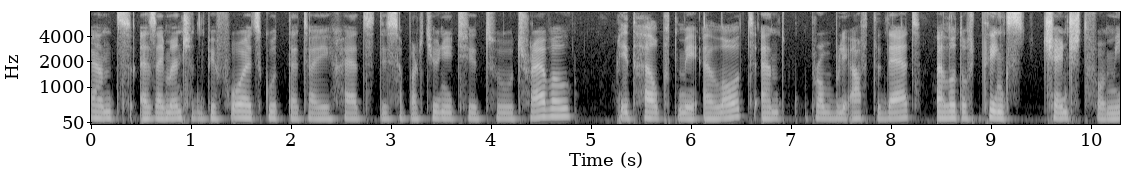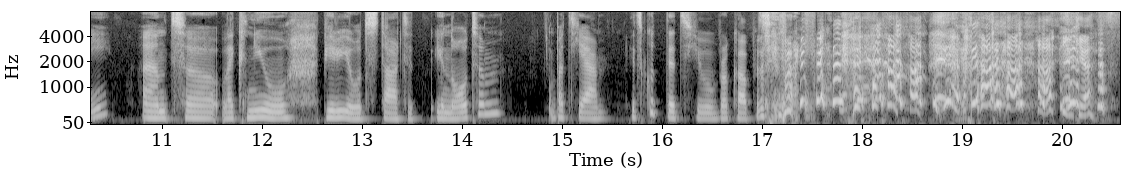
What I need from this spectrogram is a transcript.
And as I mentioned before, it's good that I had this opportunity to travel. It helped me a lot, and probably after that, a lot of things changed for me. And uh, like new period started in autumn. But yeah, it's good that you broke up with your boyfriend. yes,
